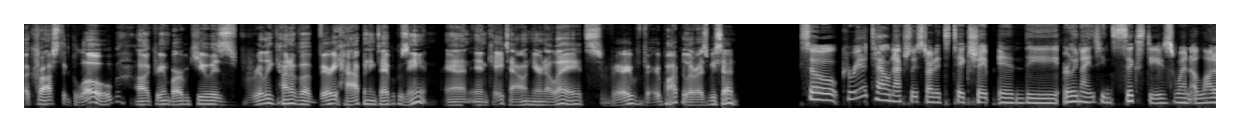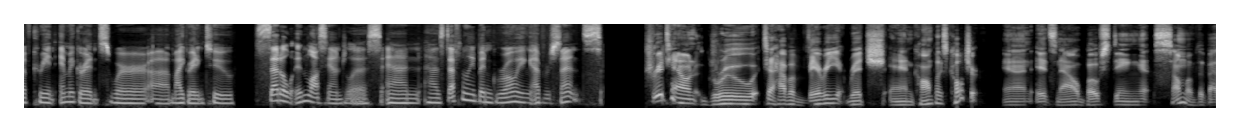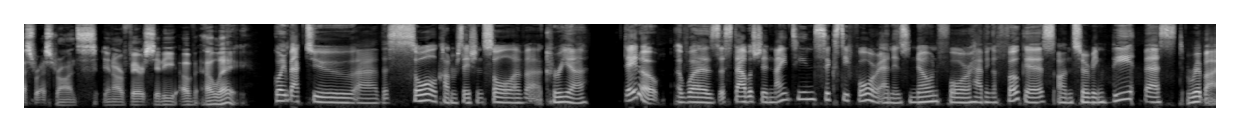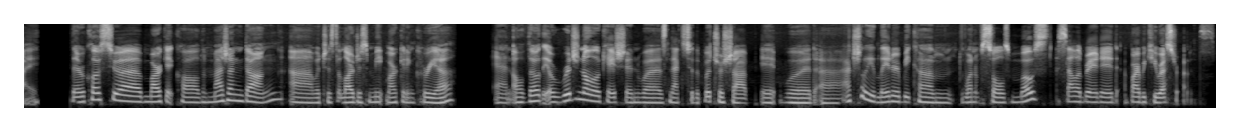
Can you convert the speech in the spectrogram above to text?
across the globe, uh, Korean barbecue is really kind of a very happening type of cuisine. And in K Town here in LA, it's very, very popular, as we said. So, Koreatown actually started to take shape in the early 1960s when a lot of Korean immigrants were uh, migrating to settle in Los Angeles and has definitely been growing ever since. Koreatown grew to have a very rich and complex culture, and it's now boasting some of the best restaurants in our fair city of LA going back to uh, the Seoul conversation, Seoul of uh, Korea, Daedo was established in 1964 and is known for having a focus on serving the best ribeye. They were close to a market called Majangdong, uh, which is the largest meat market in Korea. And although the original location was next to the butcher shop, it would uh, actually later become one of Seoul's most celebrated barbecue restaurants.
